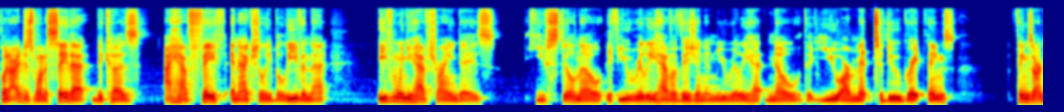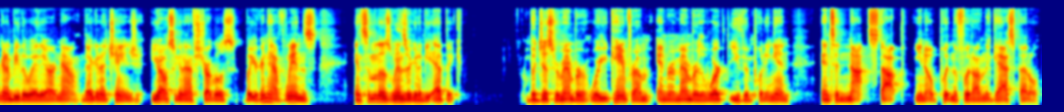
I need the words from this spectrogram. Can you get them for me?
But I just want to say that because I have faith and actually believe in that. Even when you have trying days, you still know if you really have a vision and you really ha- know that you are meant to do great things, things aren't going to be the way they are now. They're going to change. You're also going to have struggles, but you're going to have wins. And some of those wins are going to be epic. But just remember where you came from and remember the work that you've been putting in and to not stop, you know, putting the foot on the gas pedal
